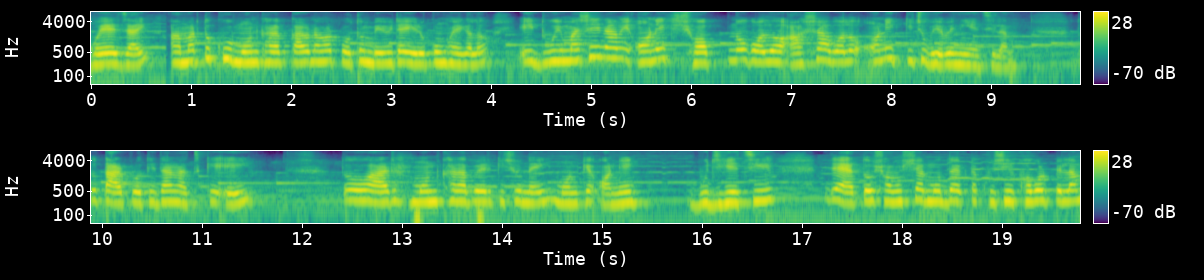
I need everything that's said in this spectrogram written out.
হয়ে যায়। আমার তো খুব মন খারাপ, কারণ আমার প্রথম বেবিটা এরকম হয়ে গেল। এই দুই মাসেই না আমি অনেক স্বপ্ন বলো, আশা বলো, অনেক কিছু ভেবে নিয়েছিলাম। তো তার প্রতিদান আজকে এই। তো আর মন খারাপের কিছু নেই, মনকে অনেক বুঝিয়েছি যে এত সমস্যার মধ্যে একটা খুশির খবর পেলাম।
